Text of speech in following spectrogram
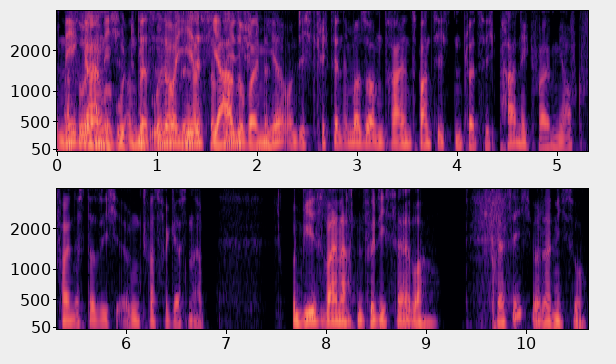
nee, so, gar ja, nicht. gut, und das ist aber jedes Jahr so wenig bei Stress. mir und ich kriege dann immer so am 23. plötzlich Panik, weil mir aufgefallen ist, dass ich irgendwas vergessen habe. Und wie ist Weihnachten für dich selber? Stressig oder nicht so?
